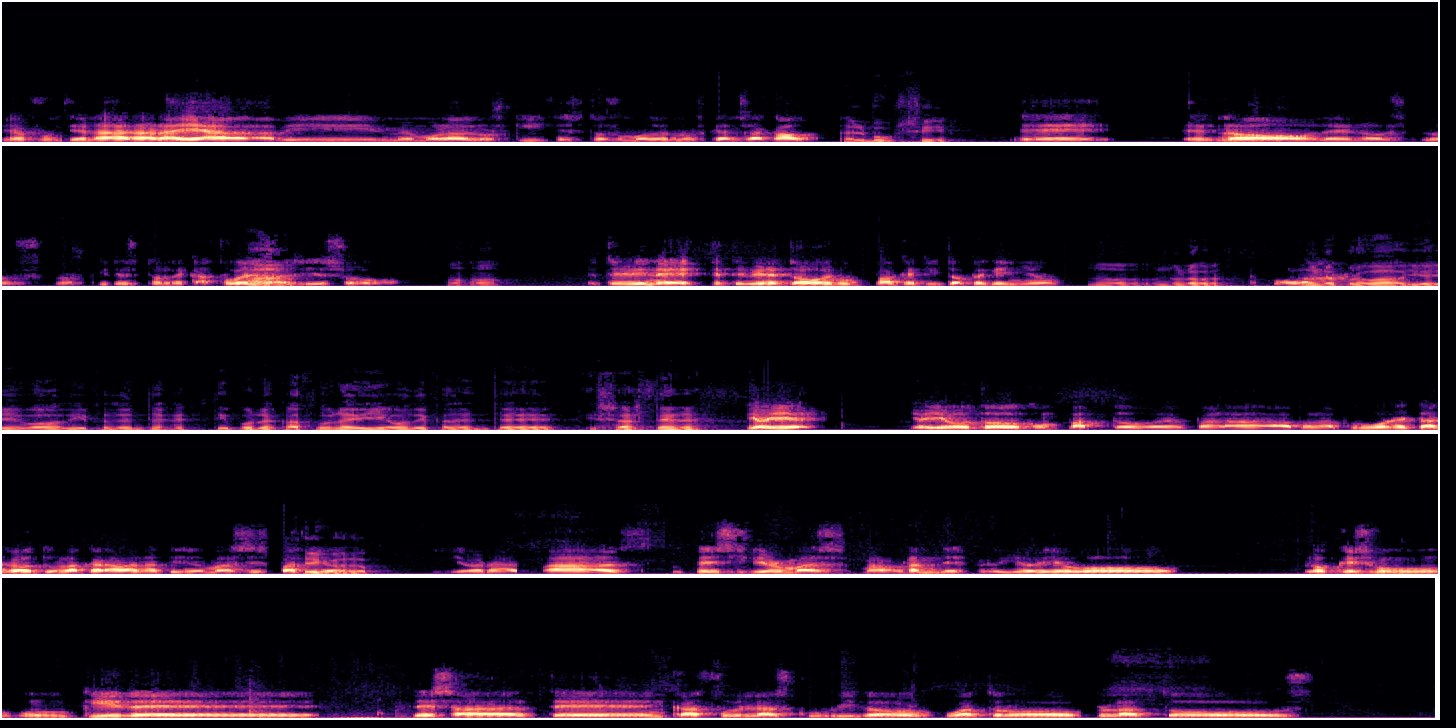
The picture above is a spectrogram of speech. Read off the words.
ya funcionar. Ahora ya a mí me molan los kits estos modernos que han sacado. El Buxi. De, de- no, de los, los, los kits estos de cazuelas Ah. y eso. Ajá. Que te viene, que te viene todo en un paquetito pequeño. No, no lo, no lo he probado. Yo llevo diferentes tipos de cazuela y llevo diferentes sartenes. Yo, lle- yo llevo todo compacto. eh, para, para la furgoneta, claro, tú en la caravana tienes más espacio. Sí, claro. Y llevarás más utensilios más, más grandes. Pero yo llevo lo que es un, un kit de, de sartén, cazuela, escurridor, cuatro platos,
